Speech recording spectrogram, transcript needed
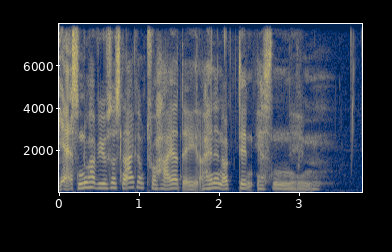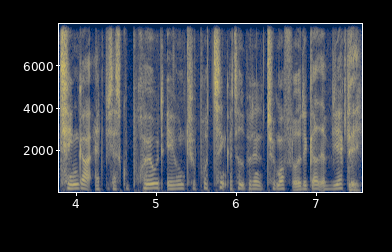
Ja, altså nu har vi jo så snakket om Thor Heyerdahl, og han er nok den, jeg sådan... Øh tænker, at hvis jeg skulle prøve et eventyr, prøv at tænke ud på den tømmerflåde, det gad jeg virkelig. Det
